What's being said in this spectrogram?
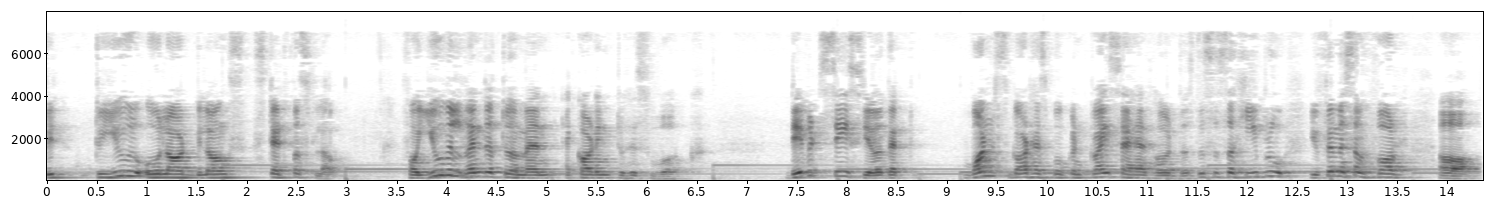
be, to you, O Lord, belongs steadfast love. For you will render to a man according to his work. David says here that once God has spoken, twice I have heard this. This is a Hebrew euphemism for uh,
